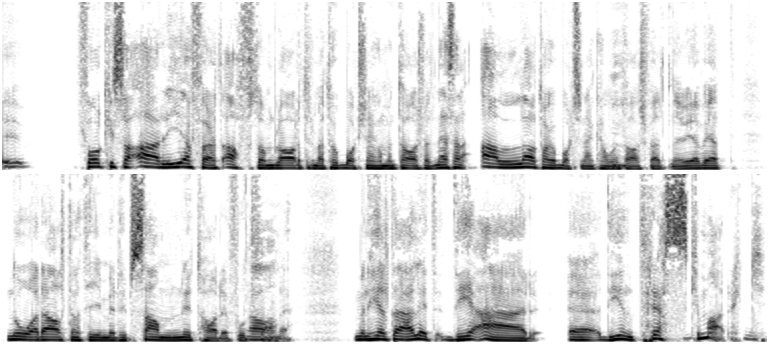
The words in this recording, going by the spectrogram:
eh, folk är så arga för att Aftonbladet och med tog bort sina kommentarsfält. Nästan alla har tagit bort sina kommentarsfält nu. Jag vet några alternativ med typ Samnytt har det fortfarande. Men helt ärligt, det är, eh, det är en träskmark.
